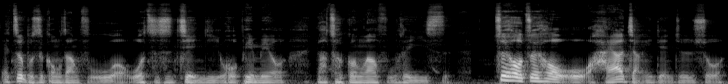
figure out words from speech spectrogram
诶，这不是工商服务哦，我只是建议，我并没有要做工商服务的意思。最后，最后我还要讲一点，就是说，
